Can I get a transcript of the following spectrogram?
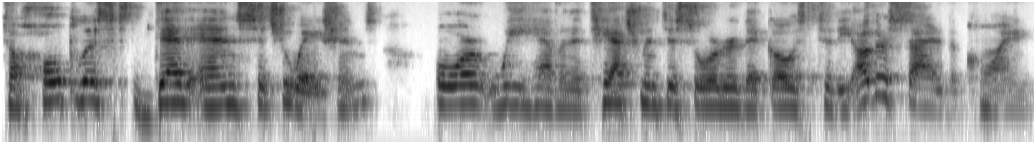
to hopeless, dead end situations or we have an attachment disorder that goes to the other side of the coin.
